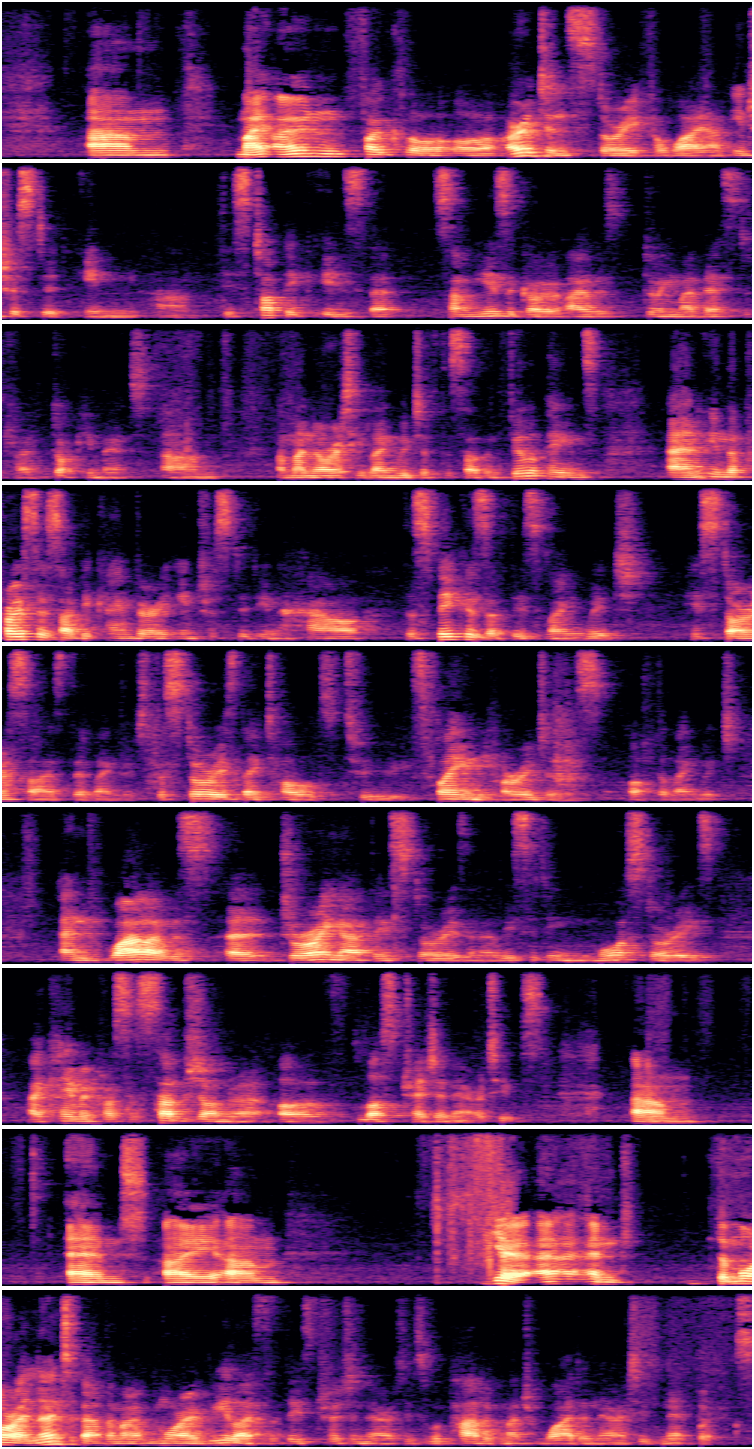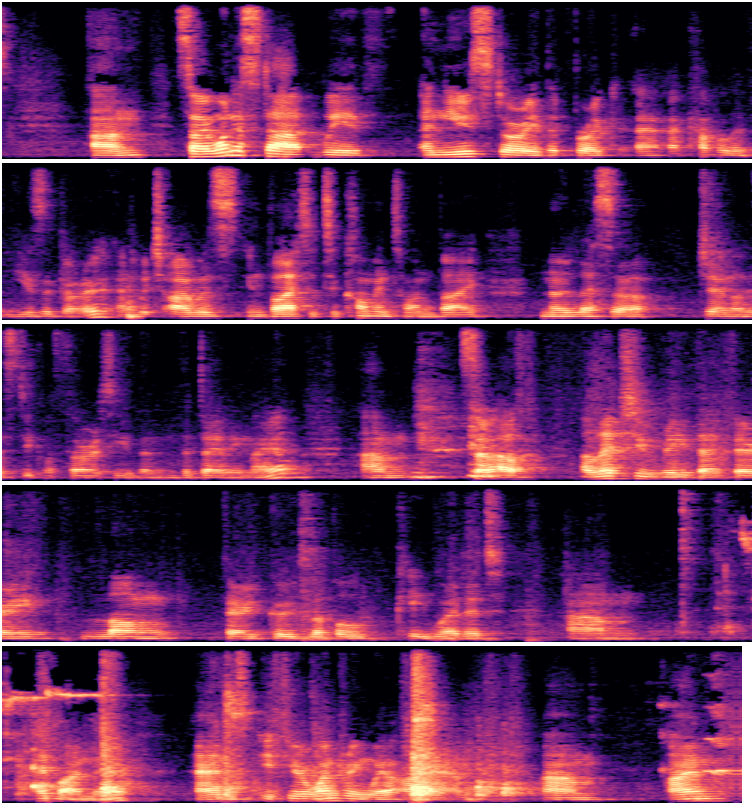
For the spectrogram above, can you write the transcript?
Um, my own folklore or origin story for why I'm interested in um, this topic is that some years ago, I was doing my best to try to document um, a minority language of the southern Philippines. And in the process, I became very interested in how the speakers of this language historicized their language, the stories they told to explain the origins of the language. And while I was uh, drawing out these stories and eliciting more stories, I came across a subgenre of lost treasure narratives. Um, and I um, yeah, and the more I learnt about them, the more I realised that these treasure narratives were part of much wider narrative networks. Um, so I want to start with a news story that broke a, a, couple of years ago, and which I was invited to comment on by no lesser journalistic authority than the Daily Mail. Um, so I'll, I'll let you read that very long, very Googleable, keyworded um, headline there. And if you're wondering where I am, um, I'm,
